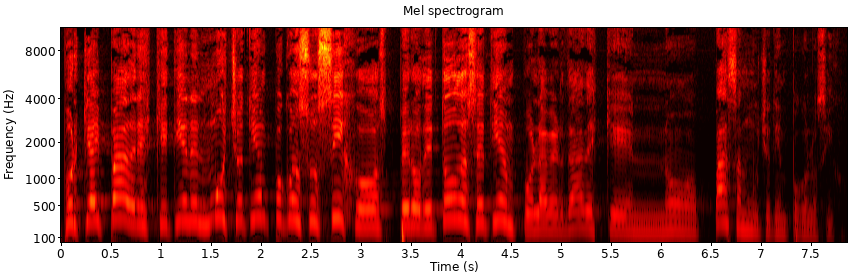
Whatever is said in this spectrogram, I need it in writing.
Porque hay padres que tienen mucho tiempo con sus hijos, pero de todo ese tiempo la verdad es que no pasan mucho tiempo con los hijos.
